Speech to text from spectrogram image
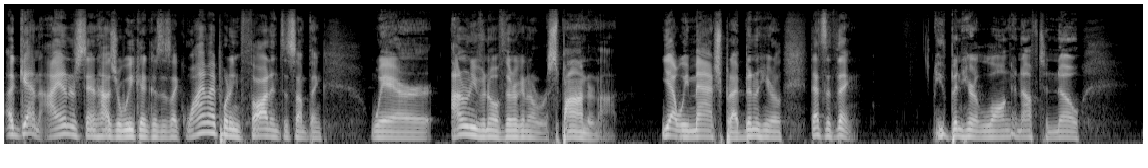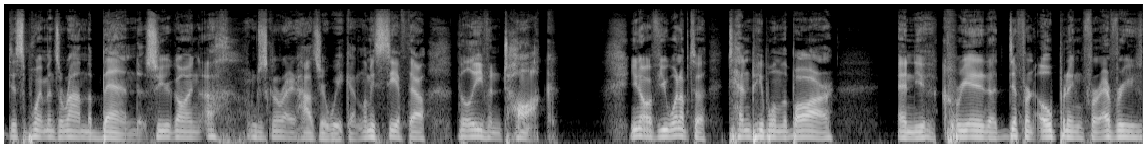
again, I understand how's your weekend because it's like, why am I putting thought into something where I don't even know if they're going to respond or not? Yeah, we matched, but I've been here. That's the thing. You've been here long enough to know disappointments around the bend. So you're going, Ugh, I'm just going to write, how's your weekend? Let me see if they'll, they'll even talk. You know, if you went up to 10 people in the bar and you created a different opening for every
